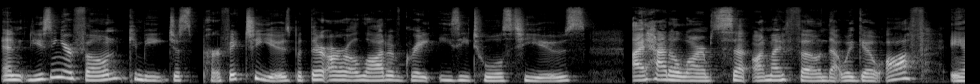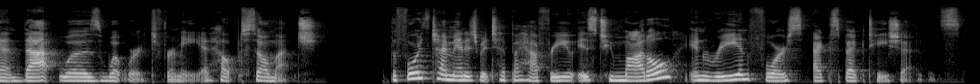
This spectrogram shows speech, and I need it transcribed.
And using your phone can be just perfect to use, but there are a lot of great, easy tools to use I had alarms set on my phone that would go off, and that was what worked for me. It helped so much. The fourth time management tip I have for you is to model and reinforce expectations.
